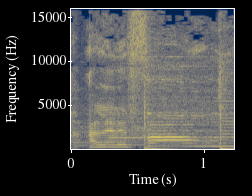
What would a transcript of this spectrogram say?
I let it fall.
